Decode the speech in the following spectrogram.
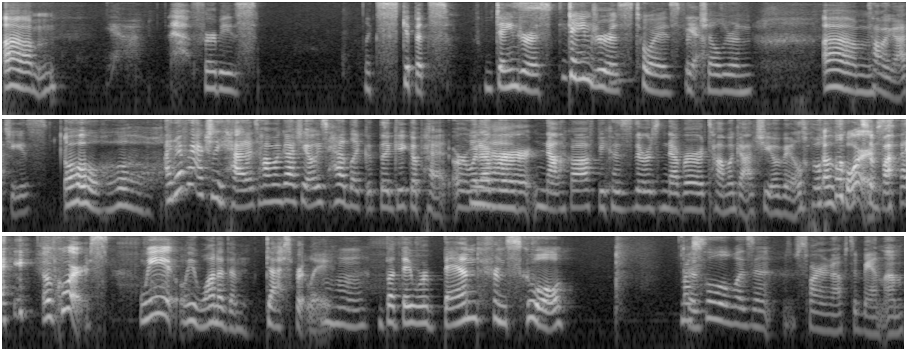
Um, yeah, Furbies, like Skip-Its, dangerous, dangerous toys for Yeah. children. Um, Tamagotchis. oh, oh, I never actually had a Tamagotchi. I always had like the Gigapet or whatever knockoff because there was never a Tamagotchi available Of course. to buy. of course. We we wanted them desperately, Mm-hmm. but they were banned from school. My school wasn't smart enough to ban them.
